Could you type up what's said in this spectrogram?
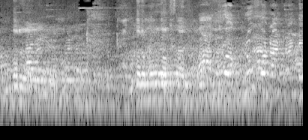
అందరూ అందరము ఒకసారి గ్రూప్ ఫోటో అంటారండి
